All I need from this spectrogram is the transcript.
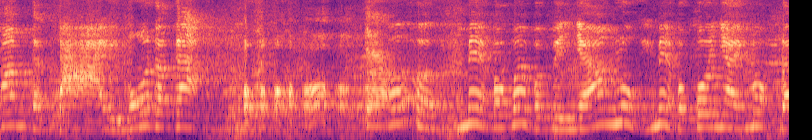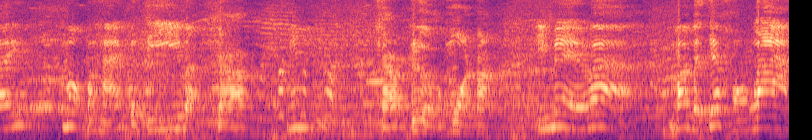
คำกับตายโมดอะกะกะเออแม่บอกว่าบ่เป็นหยังลูกอีแม่บอกว่าใหญ่มอกได้มอกมาหายบดีแบบกะอืมชามเดือดมวนอะอีแม่ว่ามันเป็นเจ้าของร้าน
